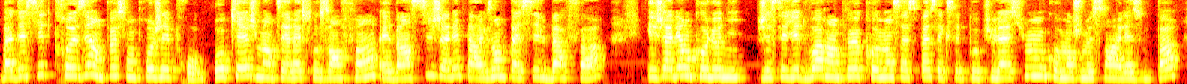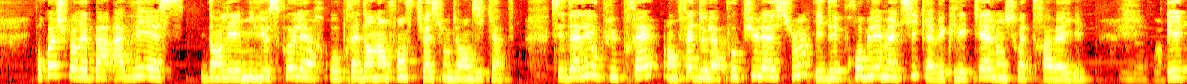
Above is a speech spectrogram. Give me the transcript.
bah, d'essayer de creuser un peu son projet pro. Ok, je m'intéresse aux enfants. Et eh ben, si j'allais par exemple passer le Bafa et j'allais en colonie, j'essayais de voir un peu comment ça se passe avec cette population, comment je me sens à l'aise ou pas. Pourquoi je ferais pas AVS dans les milieux scolaires auprès d'un enfant en situation de handicap? C'est d'aller au plus près, en fait, de la population et des problématiques avec lesquelles on souhaite travailler. Et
